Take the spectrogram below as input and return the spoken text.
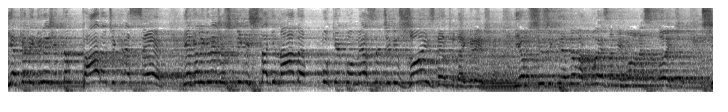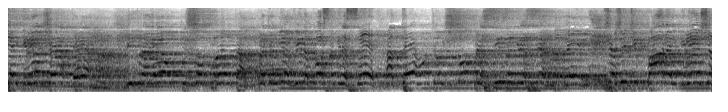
E aquela igreja então para de crescer. E aquela igreja fica estagnada porque começa divisões dentro da igreja. E eu preciso entender uma coisa, meu irmão, nessa noite. Se a igreja é a terra, e para eu que sou planta, para que a minha vida possa crescer, a terra onde eu estou precisa crescer também. Se a gente para a igreja,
